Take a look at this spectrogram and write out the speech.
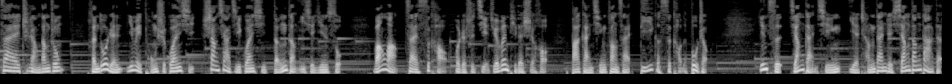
在职场当中，很多人因为同事关系、上下级关系等等一些因素。往往在思考或者是解决问题的时候，把感情放在第一个思考的步骤，因此讲感情也承担着相当大的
